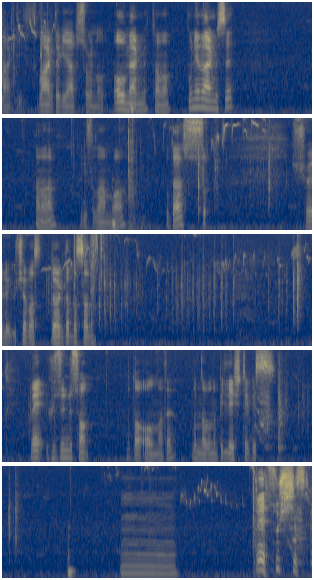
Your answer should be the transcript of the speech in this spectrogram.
Var değil. Vardır ya bir sorun olur. O mermi tamam. Bu ne mermisi? Tamam. Rifle ammo. Bu da su. Şöyle 3'e bas 4'e basalım. Ve hüzünlü son. Bu da olmadı. Bununla bunu birleştiririz. Hmm. Evet su şişesi.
